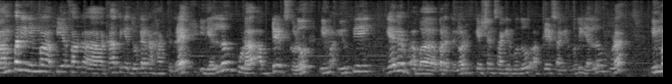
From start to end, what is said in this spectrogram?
ಕಂಪನಿ ನಿಮ್ಮ ಪಿ ಎಫ್ ಖಾತೆಗೆ ದುಡ್ಡನ್ನ ಹಾಕಿದ್ರೆ ಇದೆಲ್ಲವೂ ಕೂಡ ಅಪ್ಡೇಟ್ಸ್ಗಳು ನಿಮ್ಮ ಯು ಪಿ ಐಗೆನೆ ಬರುತ್ತೆ. ನೋಟಿಫಿಕೇಶನ್ಸ್ ಆಗಿರ್ಬೋದು ಅಪ್ಡೇಟ್ಸ್ ಆಗಿರ್ಬೋದು, ಎಲ್ಲವೂ ಕೂಡ ನಿಮ್ಮ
